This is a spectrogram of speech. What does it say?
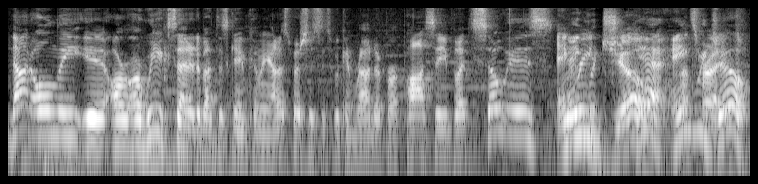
not only are, are we excited about this game coming out, especially since we can round up our posse, but so is Angry Joe. Yeah, That's Angry right. Joe.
